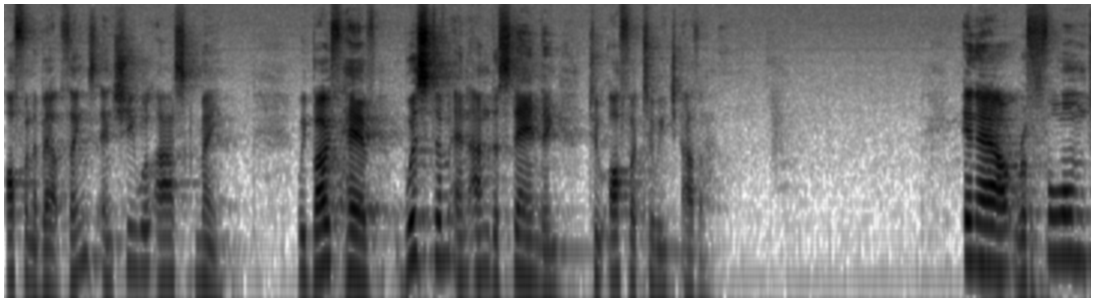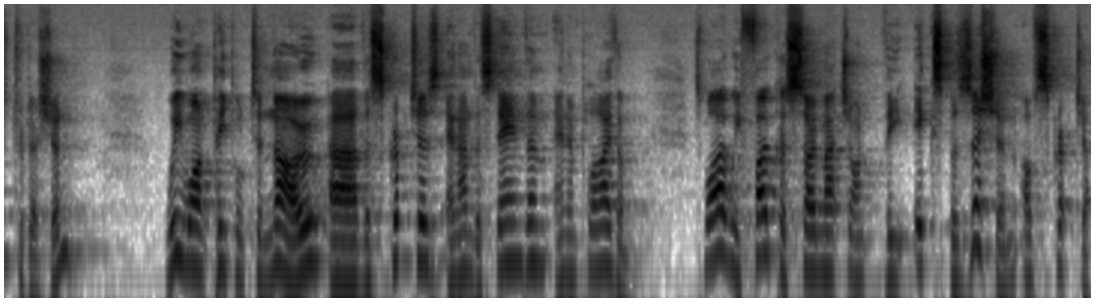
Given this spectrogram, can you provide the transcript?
often about things, and she will ask me. We both have wisdom and understanding to offer to each other. In our Reformed tradition, we want people to know uh, the scriptures and understand them and apply them. It's why we focus so much on the exposition of Scripture,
